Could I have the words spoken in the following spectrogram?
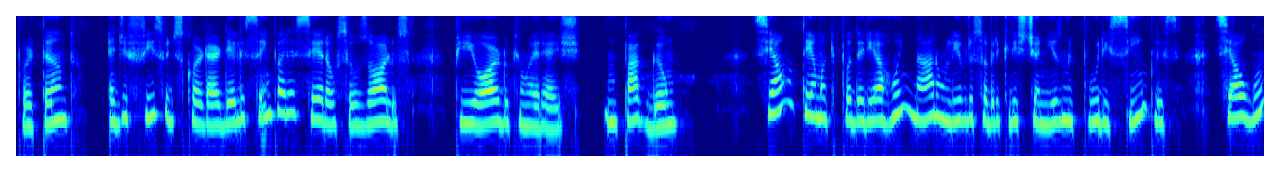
Portanto, é difícil discordar dele sem parecer, aos seus olhos, pior do que um herege, um pagão. Se há um tema que poderia arruinar um livro sobre cristianismo puro e simples, se há algum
